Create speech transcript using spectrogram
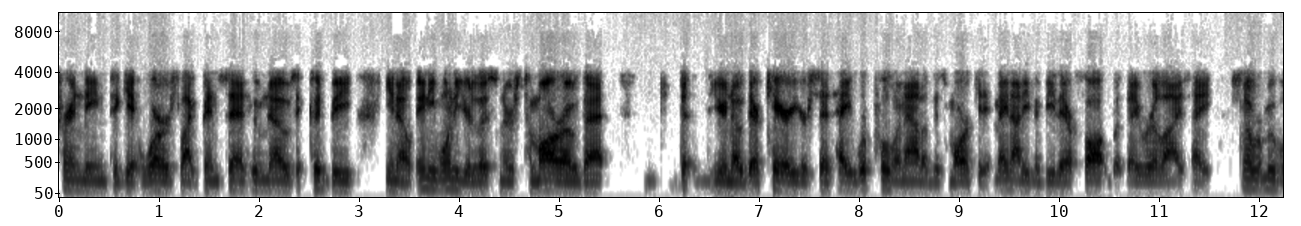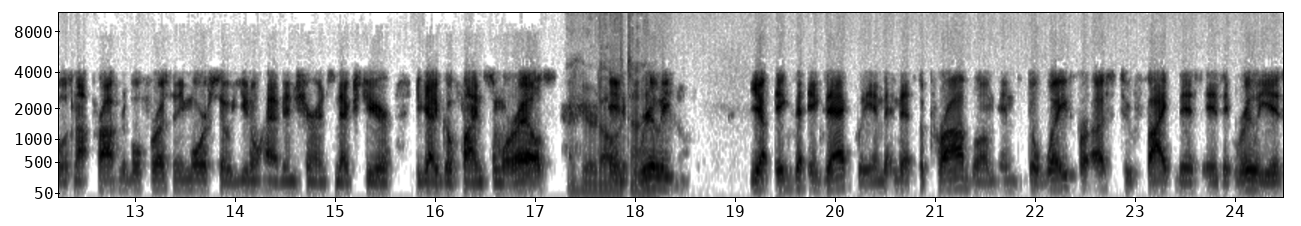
trending to get worse. Like Ben said, who knows? It could be, you know, any one of your listeners tomorrow that, you know, their carrier says, "Hey, we're pulling out of this market." It may not even be their fault, but they realize, "Hey, snow removal is not profitable for us anymore, so you don't have insurance next year. You got to go find somewhere else." I hear it all and the time. Really Yep, exa- exactly, and, th- that's the problem. And the way for us to fight this is it really is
